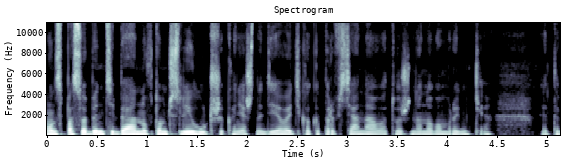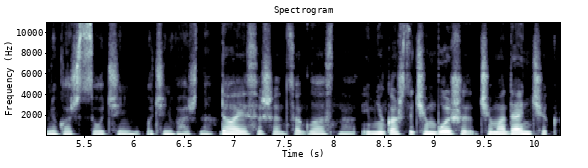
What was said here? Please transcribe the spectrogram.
он способен тебя, ну, в том числе и лучше, конечно, делать, как и профессионала тоже на новом рынке. Это, мне кажется, очень, очень важно. Да, я совершенно согласна. И мне кажется, чем больше чемоданчик,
